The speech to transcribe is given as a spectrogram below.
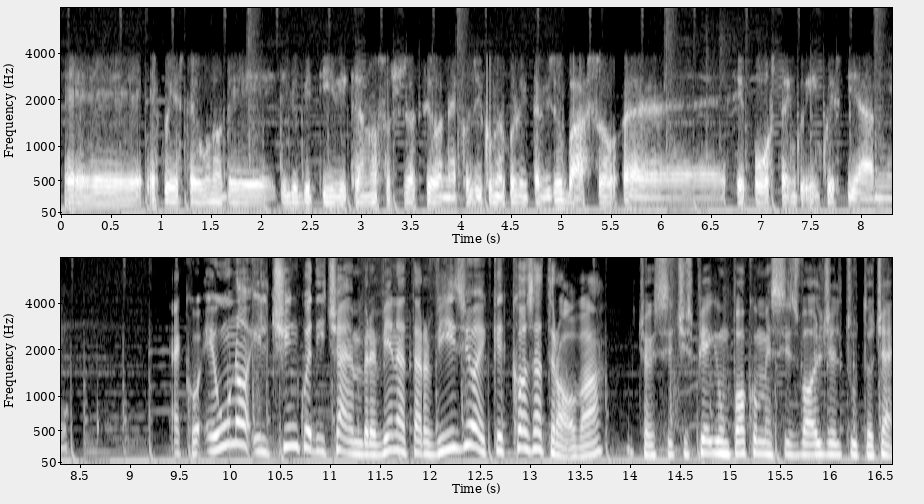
E, e, questo è uno dei, degli obiettivi che la nostra associazione, così come quello di Treviso Basso, eh, si è posta in, in questi anni. Ecco, e uno il 5 dicembre viene a Tarvisio e che cosa trova? Cioè, se ci spieghi un po' come si svolge il tutto. Cioè,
